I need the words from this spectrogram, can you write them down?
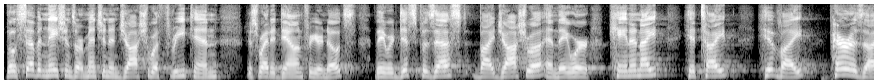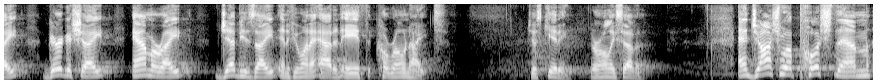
Those seven nations are mentioned in Joshua 3:10. Just write it down for your notes. They were dispossessed by Joshua and they were Canaanite, Hittite, Hivite, Perizzite, Girgashite, Amorite, Jebusite, and if you want to add an eighth, Coronite. Just kidding. There are only seven. And Joshua pushed them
